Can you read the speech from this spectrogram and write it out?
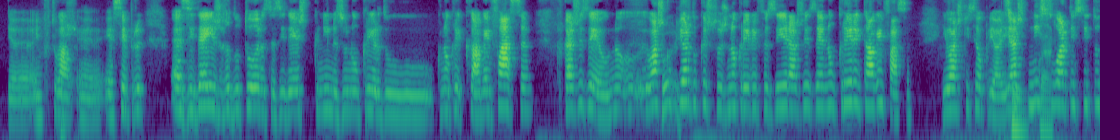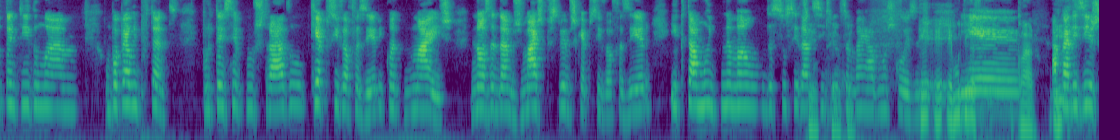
em Portugal. É, é, sempre as ideias redutoras, as ideias pequeninas, o não querer do que não querer que alguém faça, porque às vezes é, eu, não, eu acho pois. que o pior do que as pessoas não quererem fazer, às vezes é não quererem que alguém faça. Eu acho que isso é o pior. E acho que nisso claro. o Arte Instituto tem tido uma, um papel importante porque tem sempre mostrado que é possível fazer e quanto mais nós andamos, mais percebemos que é possível fazer e que está muito na mão da sociedade sim, civil sim, também sim. algumas coisas. É, é, é muito é... Claro. Há bocado dizias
